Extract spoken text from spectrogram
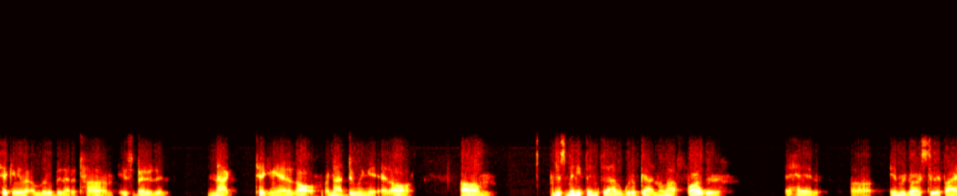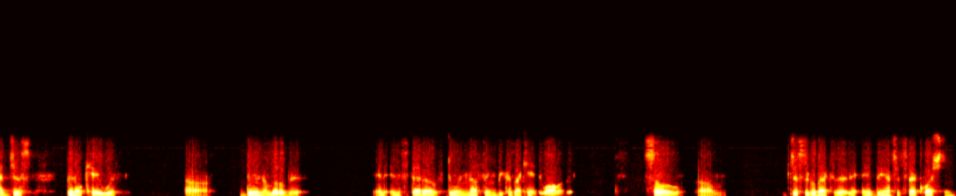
taking it a little bit at a time is better than not taking it at all or not doing it at all. Um, there's many things that I would have gotten a lot farther ahead uh, in regards to if I had just been okay with uh, doing a little bit and instead of doing nothing because I can't do all of it. So um, just to go back to the, the answer to that question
